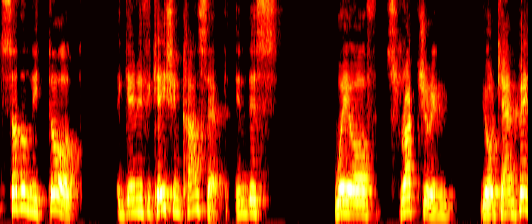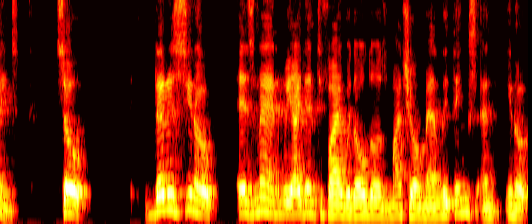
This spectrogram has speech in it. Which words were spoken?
suddenly thought a gamification concept in this way of structuring your campaigns. So there is, you know, as men, we identify with all those macho manly things and, you know,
